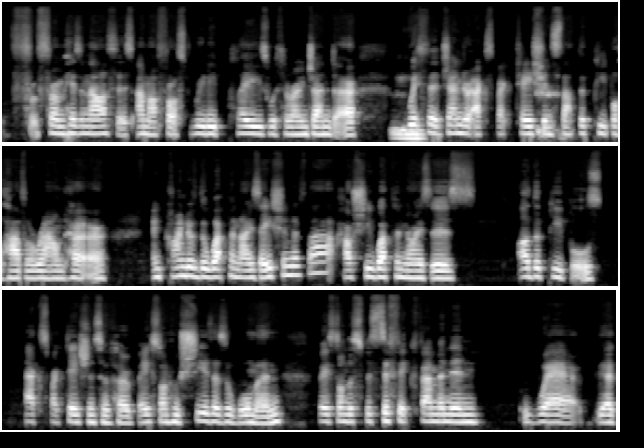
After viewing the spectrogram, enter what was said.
f- from his analysis, Emma Frost really plays with her own gender, mm-hmm. with the gender expectations that the people have around her, and kind of the weaponization of that, how she weaponizes other people's expectations of her based on who she is as a woman, based on the specific feminine wear, the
